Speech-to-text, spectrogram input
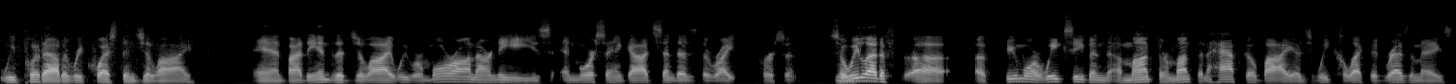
we put out a request in July. And by the end of the July, we were more on our knees and more saying, God, send us the right person. So mm. we let a, uh, a few more weeks, even a month or month and a half go by as we collected resumes.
